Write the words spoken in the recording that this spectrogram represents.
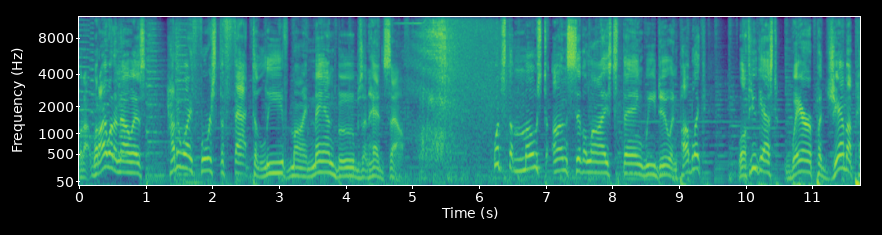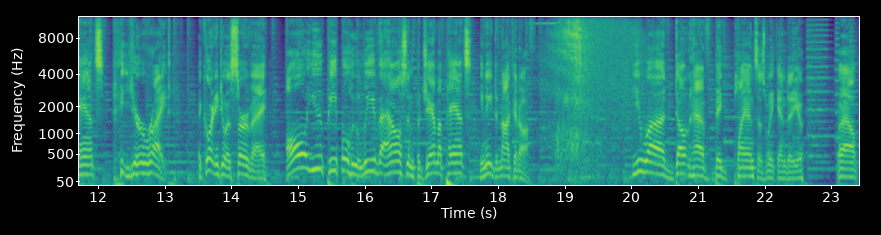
what I, what I want to know is, how do I force the fat to leave my man-boobs and head south? What's the most uncivilized thing we do in public? Well, if you guessed wear pajama pants, you're right. According to a survey, all you people who leave the house in pajama pants, you need to knock it off. You uh, don't have big plans this weekend, do you? Well,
